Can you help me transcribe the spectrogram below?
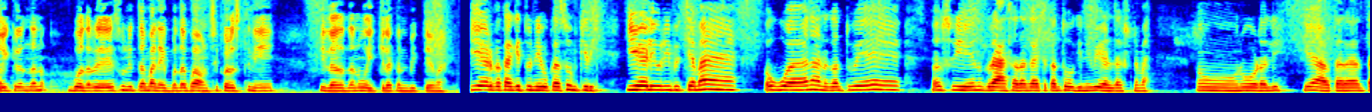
ಒಯ್ಕಿಲ್ಲ ನಾನು. ಬಂದರೆ ಸುನೀತಾ ಮನೆಗೆ ಬಂದಾಗ ಭಾವನ್ಸಿ ಕಳಿಸ್ತೀನಿ. ಇಲ್ಲಾಂದ್ರೆ ನಾನು ಒಯ್ಕಿಲ್ಲ ಕಂಡ್ಬಿಟ್ಟೇಮ ಹೇಳ್ಬೇಕಾಗಿತ್ತು ನೀವು ಸುಮ್ಕಿರಿ. ಹೇಳಿವ್ರಿ ಬಿತ್ತೇಮ ಅವ್ವ ನನಗಂತೂ ಏನು ಗ್ರಾಸ್ ಆದಂಗೆ ಆಯ್ತಕ್ಕಂತ ಹೋಗಿ ನೀವು ಹೇಳ್ದಷ್ಟನವ. ನೋಡಲ್ಲಿ ಯಾವ ಥರ ಅಂತ.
